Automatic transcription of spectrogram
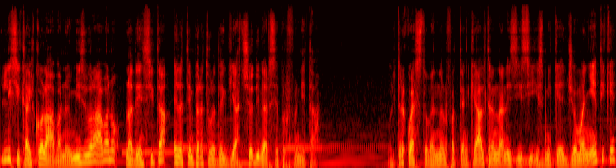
Lì si calcolavano e misuravano la densità e la temperatura del ghiaccio a diverse profondità. Oltre a questo vennero fatte anche altre analisi sismiche e geomagnetiche,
